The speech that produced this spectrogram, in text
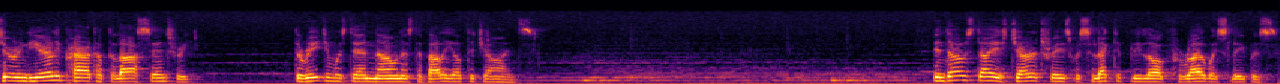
During the early part of the last century, the region was then known as the Valley of the Giants. In those days, jarrah trees were selectively logged for railway sleepers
